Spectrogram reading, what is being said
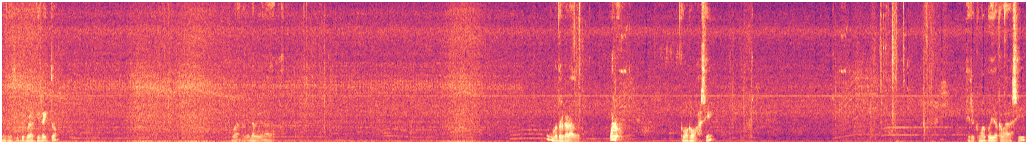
En principio por aquí recto. Bueno, yo no veo nada. Un motor calado. ¡Hola! ¿Cómo así? Pero ¿cómo he podido acabar así?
